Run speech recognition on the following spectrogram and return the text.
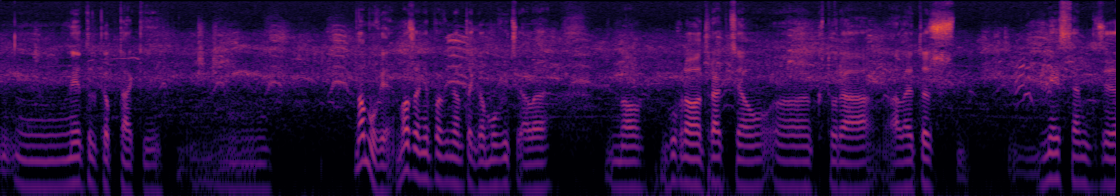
Mm, Nie tylko ptaki. Mm, No mówię, może nie powinnam tego mówić, ale no, główną atrakcją, y, która, ale też miejscem, gdzie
